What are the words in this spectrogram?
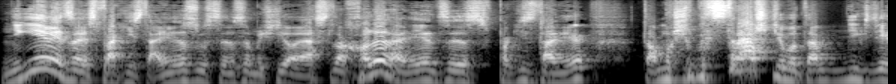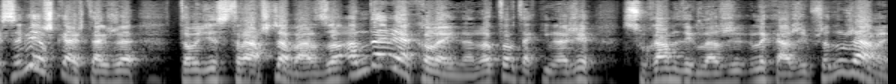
Nikt nie wie, co jest w Pakistanie, w związku z tym sobie myśli, o jasna cholera, nie wiem, co jest w Pakistanie, tam musi być strasznie, bo tam nikt nie chce mieszkać, także to będzie straszna bardzo andemia kolejna. No to w takim razie słuchamy tych lekarzy, i przedłużamy.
